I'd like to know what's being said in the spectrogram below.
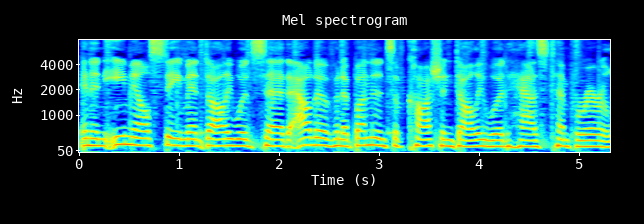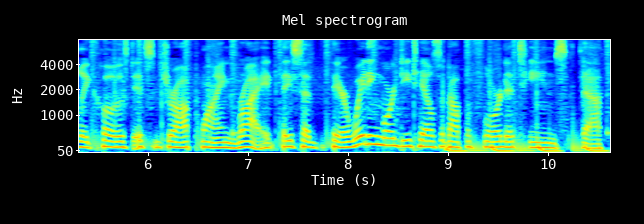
In an email statement, Dollywood said, out of an abundance of caution, Dollywood has temporarily closed its drop line ride. They said they're waiting more details about the Florida teen's death.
